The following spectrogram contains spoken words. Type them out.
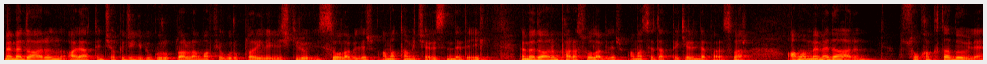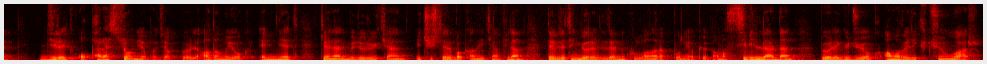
Mehmet Ağar'ın Alaaddin Çakıcı gibi gruplarla, mafya gruplarıyla ilişkisi olabilir ama tam içerisinde değil. Mehmet Ağar'ın parası olabilir ama Sedat Peker'in de parası var. Ama Mehmet Ağar'ın sokakta böyle direkt operasyon yapacak böyle adamı yok. Emniyet Genel Müdürüyken, İçişleri Bakanı iken filan devletin görevlilerini kullanarak bunu yapıyordu. Ama sivillerden böyle gücü yok. Ama Veli Küçük'ün var.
